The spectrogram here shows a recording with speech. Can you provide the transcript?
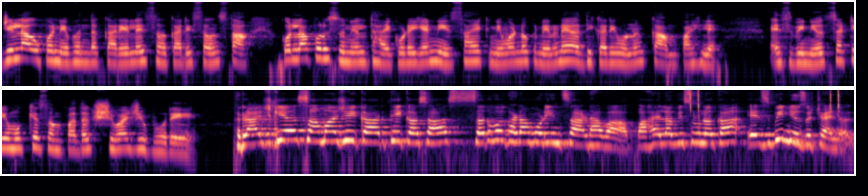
जिल्हा उपनिबंधक कार्यालय सहकारी संस्था कोल्हापूर सुनील धायकुडे यांनी सहाय्यक निवडणूक निर्णय अधिकारी म्हणून काम पाहिले. एस बी न्यूजसाठी मुख्य संपादक शिवाजी भोरे. राजकीय सामाजिक आर्थिक असा सर्व घडामोडींचा आढावा पाहायला विसरू नका एस बी न्यूज चॅनल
